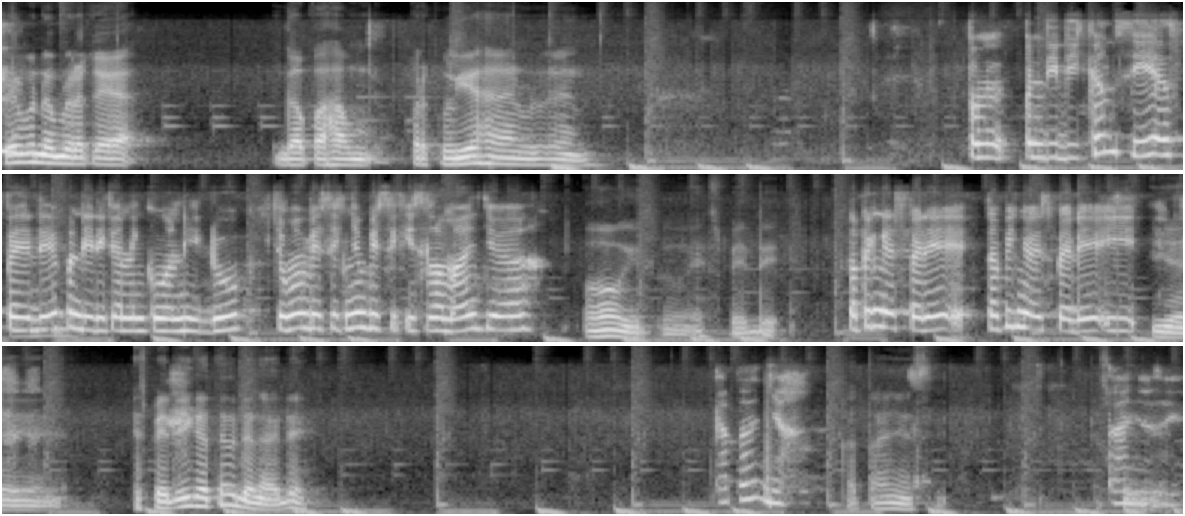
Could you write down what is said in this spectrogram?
saya benar-benar kayak nggak paham perkuliahan beneran pendidikan sih SPD, pendidikan lingkungan hidup. Cuma basicnya basic Islam aja. oh gitu SPD Tapi nggak SPD, tapi nggak SPDI. iya iya, iya. SPD katanya udah nggak ada ya? Katanya, katanya sih katanya sih.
